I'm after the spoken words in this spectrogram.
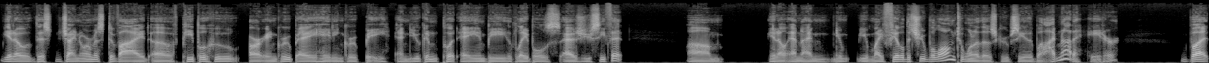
you know, this ginormous divide of people who are in group A hating group B, and you can put A and B labels as you see fit. Um, you know, and and you you might feel that you belong to one of those groups. Either, well, I'm not a hater but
